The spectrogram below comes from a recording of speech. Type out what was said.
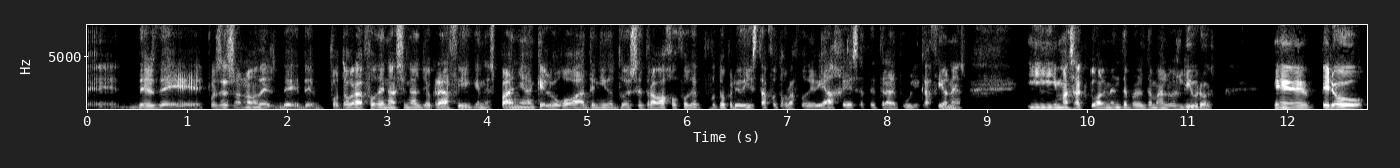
eh, desde, pues eso, ¿no? Desde fotógrafo de National Geographic en España, que luego ha tenido todo ese trabajo de fotoperiodista, fotógrafo de viajes, etcétera, de publicaciones, y más actualmente por el tema de los libros. Eh, pero,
